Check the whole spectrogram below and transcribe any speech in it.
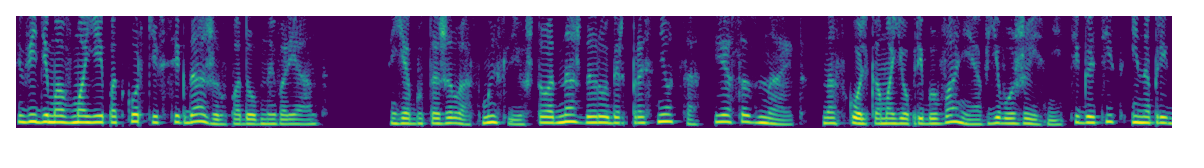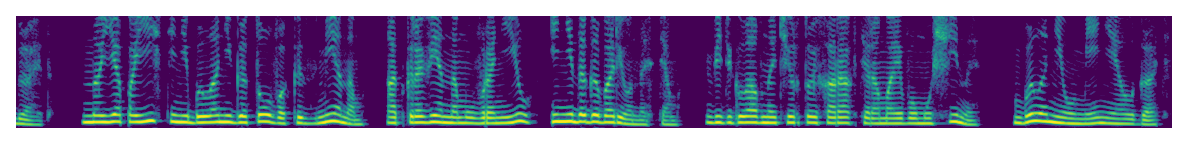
Видимо, в моей подкорке всегда жил подобный вариант. Я будто жила с мыслью, что однажды Роберт проснется и осознает, насколько мое пребывание в его жизни тяготит и напрягает. Но я поистине была не готова к изменам, откровенному вранью и недоговоренностям, ведь главной чертой характера моего мужчины было неумение лгать.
